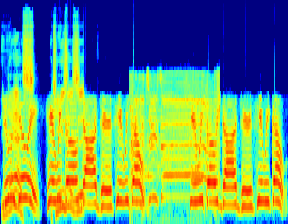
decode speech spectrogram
Dilly Yes. dilly. Here we go, Jesus. Dodgers. Here we go. Here we go, Dodgers. Here we go.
